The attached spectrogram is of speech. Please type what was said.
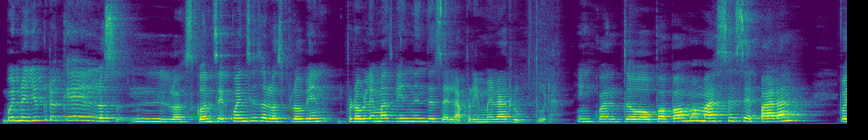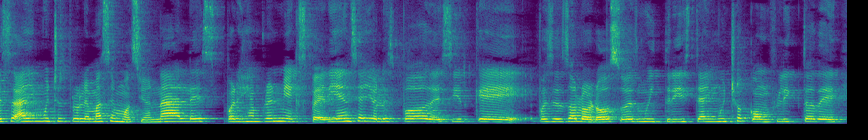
Bueno, yo creo que los, las consecuencias o los problemas vienen desde la primera ruptura. En cuanto papá o mamá se separan, pues hay muchos problemas emocionales. Por ejemplo, en mi experiencia yo les puedo decir que pues es doloroso, es muy triste, hay mucho conflicto de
